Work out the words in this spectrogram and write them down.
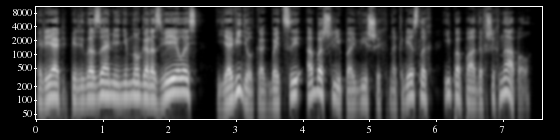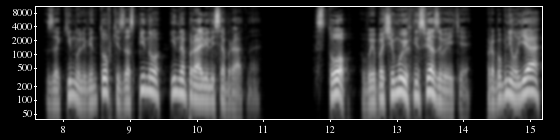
Рябь перед глазами немного развеялась. Я видел, как бойцы обошли повисших на креслах и попадавших на пол, закинули винтовки за спину и направились обратно. «Стоп! Вы почему их не связываете?» — пробубнил я,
